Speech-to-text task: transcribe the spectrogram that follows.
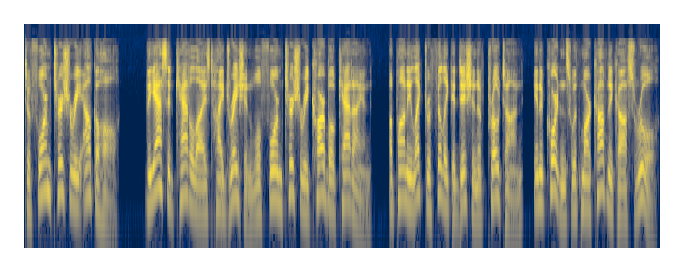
to form tertiary alcohol. The acid catalyzed hydration will form tertiary carbocation, upon electrophilic addition of proton, in accordance with Markovnikov's rule.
